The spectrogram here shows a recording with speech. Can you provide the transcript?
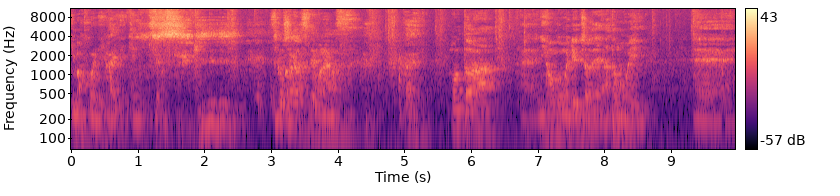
今ここに会見に来てます。少し言わせてもらいます。はい。本当は、えー日本語も流暢で頭もいい、えー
